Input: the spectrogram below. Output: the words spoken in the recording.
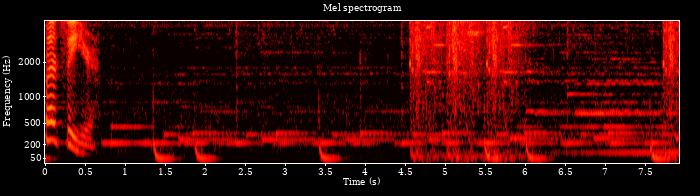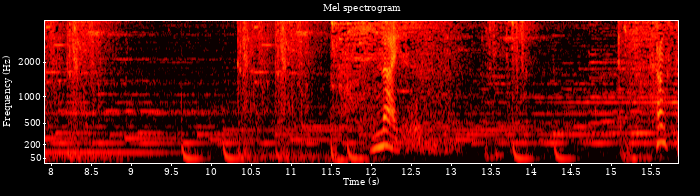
Let's see here. Nice. Tungsten.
